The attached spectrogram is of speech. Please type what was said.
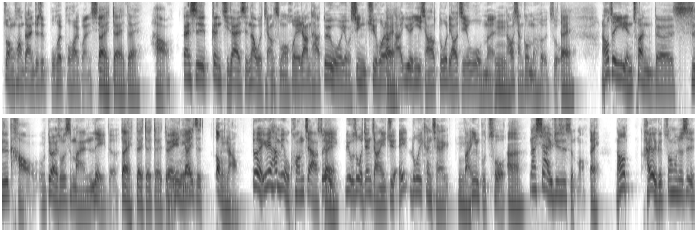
状况当然就是不会破坏关系。对对对，好，但是更期待的是，那我讲什么会让他对我有兴趣，或让他愿意想要多了解我们，然后想跟我们合作。对。然后这一连串的思考，我对我来说是蛮累的。对对对对对，因为你要一直动脑。对，因为他没有框架，所以，例如说，我今天讲一句，哎，珞亦看起来反应不错，嗯，那下一句是什么？对。然后还有一个状况就是，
